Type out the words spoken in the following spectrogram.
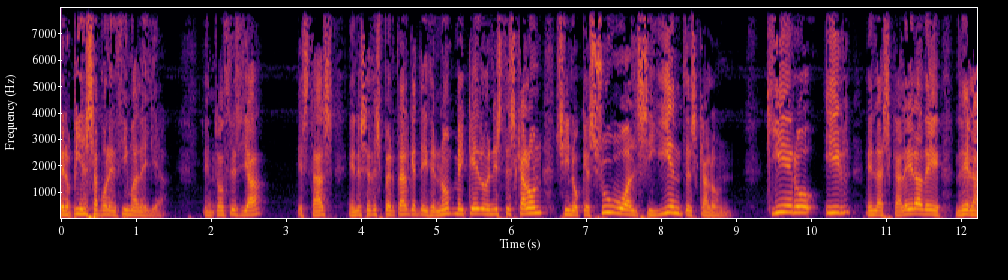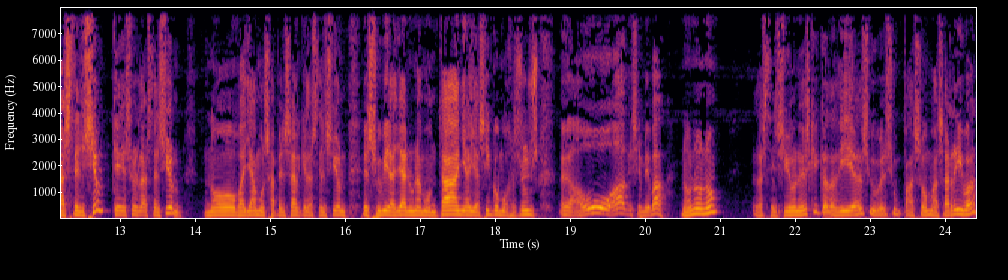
pero piensa por encima de ella. Entonces ya estás en ese despertar que te dice, no me quedo en este escalón, sino que subo al siguiente escalón. Quiero ir en la escalera de, de la ascensión, que eso es la ascensión. No vayamos a pensar que la ascensión es subir allá en una montaña y así como Jesús, eh, oh, ah, que se me va. No, no, no. La ascensión es que cada día subes un paso más arriba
